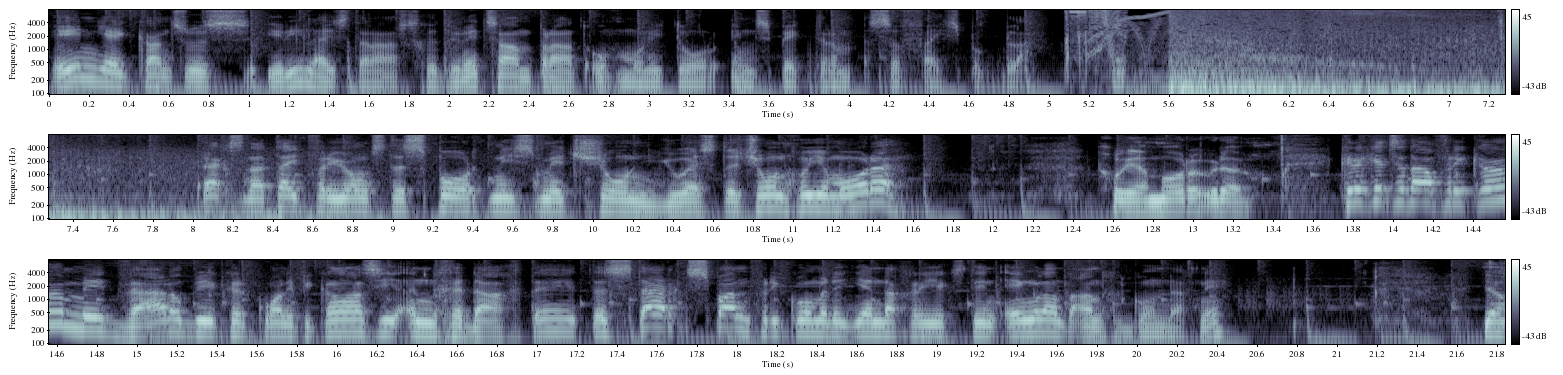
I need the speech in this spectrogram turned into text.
en jy kan soos hierdie luisteraars gedoen het, saampraat op Monitor en Spectrum se Facebookblad. Regs na tyd vir die jongste sportnuus met Shaun Jooste. Shaun, goeiemôre. Goeiemôre Oudo. Kriket Suid-Afrika met Wêreldbeker kwalifikasie in gedagte het 'n sterk span vir die komende eendagreeks teen Engeland aangekondig, né? Nee? Ja,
